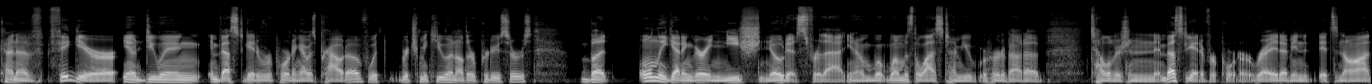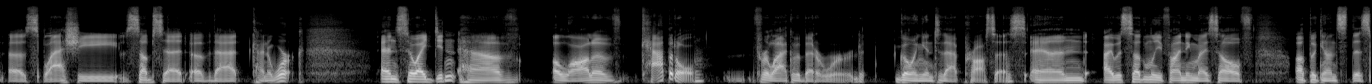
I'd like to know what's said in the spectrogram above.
kind of figure, you know, doing investigative reporting I was proud of with Rich McHugh and other producers, but only getting very niche notice for that. You know, when was the last time you heard about a television investigative reporter, right? I mean, it's not a splashy subset of that kind of work. And so I didn't have a lot of capital, for lack of a better word, going into that process. And I was suddenly finding myself up against this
